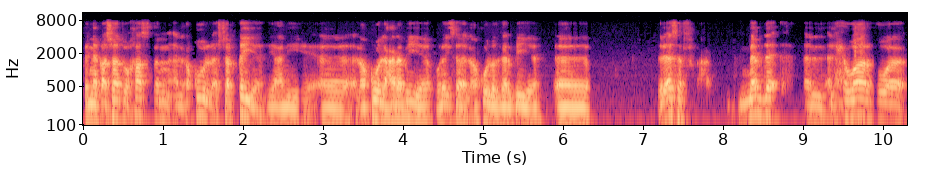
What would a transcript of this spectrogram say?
في النقاشات وخاصة العقول الشرقية يعني آه، العقول العربية وليس العقول الغربية. آه، للأسف مبدا ال- الحوار هو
